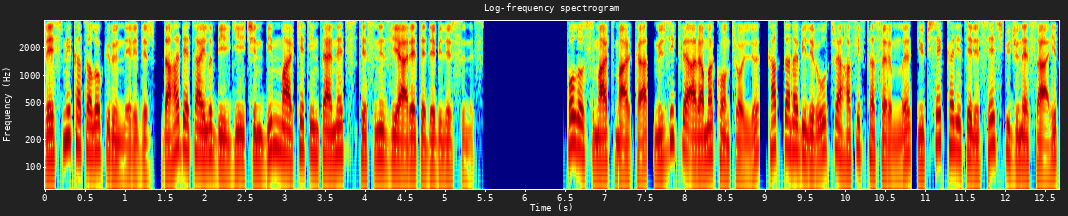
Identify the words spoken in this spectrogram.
Resmi katalog ürünleridir. Daha detaylı bilgi için BİM Market internet sitesini ziyaret edebilirsiniz. Polo Smart marka, müzik ve arama kontrollü, katlanabilir ultra hafif tasarımlı, yüksek kaliteli ses gücüne sahip,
